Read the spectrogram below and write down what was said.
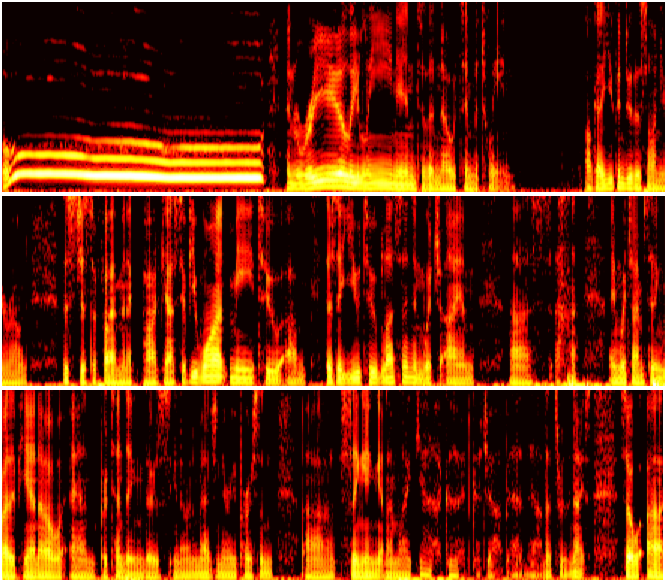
Ooh, and really lean into the notes in between. Okay, you can do this on your own. This is just a five minute podcast. If you want me to, um, there's a YouTube lesson in which I am uh, in which I'm sitting by the piano and pretending there's you know an imaginary person uh, singing, and I'm like, yeah, good, good job, yeah, yeah that's really nice. So uh,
